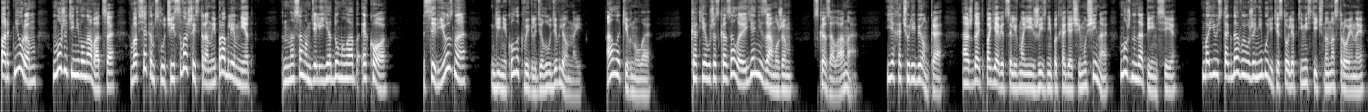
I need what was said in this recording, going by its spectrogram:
партнером можете не волноваться. Во всяком случае, с вашей стороны проблем нет. На самом деле я думала об ЭКО. Серьезно? Гинеколог выглядела удивленной. Алла кивнула. «Как я уже сказала, я не замужем», — сказала она. «Я хочу ребенка, а ждать, появится ли в моей жизни подходящий мужчина, можно до пенсии. Боюсь, тогда вы уже не будете столь оптимистично настроены».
